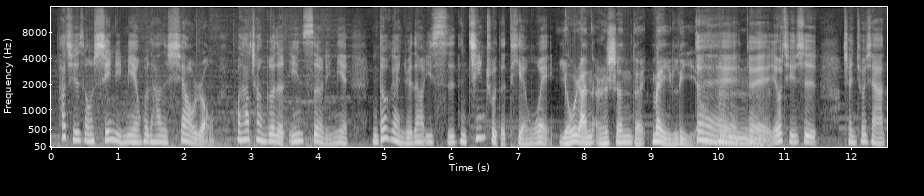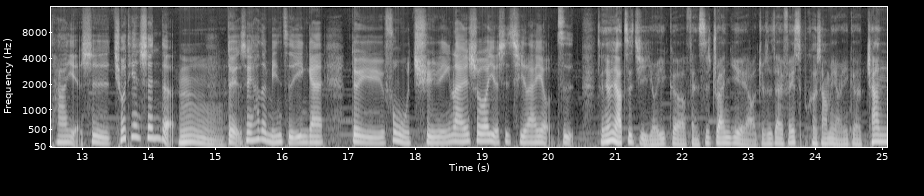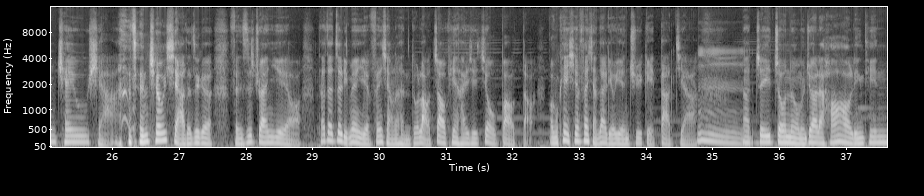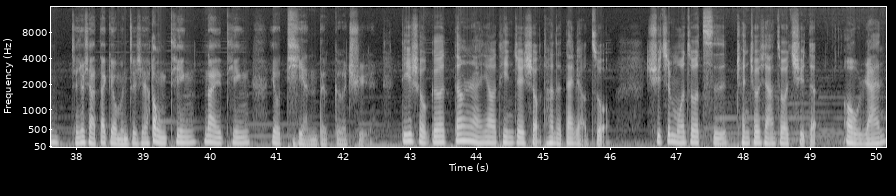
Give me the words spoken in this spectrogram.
她其实从心里面或者她的笑容。或她唱歌的音色里面，你都感觉到一丝很清楚的甜味，油然而生的魅力哦。对、嗯、对，尤其是。陈秋霞，她也是秋天生的，嗯，对，所以她的名字应该对于父母取名来说也是其来有自。陈秋霞自己有一个粉丝专业哦，就是在 Facebook 上面有一个陈秋霞，陈秋霞的这个粉丝专业哦，她在这里面也分享了很多老照片，还有一些旧报道，我们可以先分享在留言区给大家。嗯，那这一周呢，我们就要来好好聆听。陈秋霞带给我们这些动听、耐听又甜的歌曲。第一首歌当然要听这首她的代表作，徐志摩作词，陈秋霞作曲的《偶然》。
